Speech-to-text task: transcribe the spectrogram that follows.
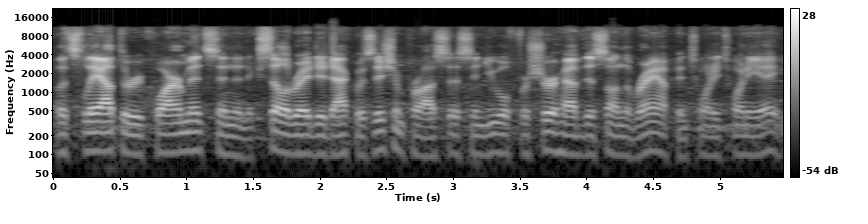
Let's lay out the requirements and an accelerated acquisition process and you will for sure have this on the ramp in 2028.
